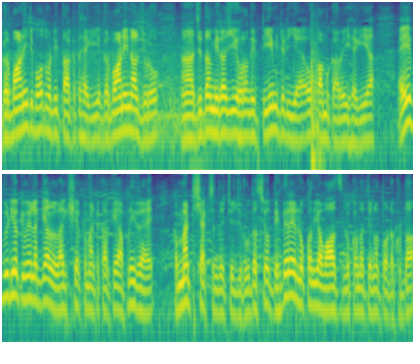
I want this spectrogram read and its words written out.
ਗੁਰਬਾਣੀ 'ਚ ਬਹੁਤ ਵੱਡੀ ਤਾਕਤ ਹੈਗੀ ਹੈ। ਗੁਰਬਾਣੀ ਨਾਲ ਜੁੜੋ। ਜਿੱਦਾਂ ਮੀਰਾ ਜੀ ਹੋਰਾਂ ਦੀ ਟੀਮ ਜਿਹੜੀ ਹੈ, ਉਹ ਕੰਮ ਕਰ ਰਹੀ ਹੈਗੀ ਆ। ਇਹ ਵੀਡੀਓ ਕਿਵੇਂ ਲੱਗਿਆ ਲਾਈਕ ਸ਼ੇਅਰ ਕਮੈਂਟ ਕਰਕੇ ਆਪਣੀ ਰਾਏ ਕਮੈਂਟ ਸੈਕਸ਼ਨ ਦੇ ਵਿੱਚ ਜਰੂਰ ਦੱਸਿਓ। ਦੇਖਦੇ ਰਹੇ ਲੋਕਾਂ ਦੀ ਆਵਾਜ਼, ਲੋਕਾਂ ਦਾ ਚੈਨਲ ਤੁਹਾਡਾ ਖੁਦਾ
